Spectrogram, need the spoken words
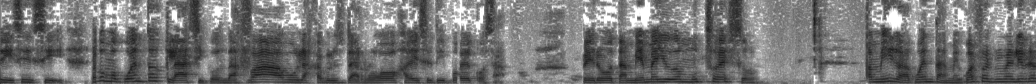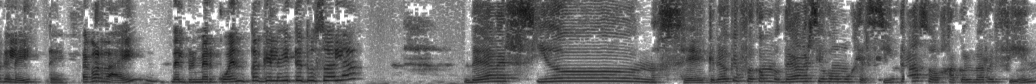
Sí, sí, sí. Como cuentos clásicos, da fábulas, caperucita roja ese tipo de cosas. Pero también me ayudó mucho eso. Amiga, cuéntame, ¿cuál fue el primer libro que leíste? ¿Te acordáis del primer cuento que leíste tú sola? Debe haber sido, no sé, creo que fue como, debe haber sido como Mujercitas o Huckleberry Finn,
